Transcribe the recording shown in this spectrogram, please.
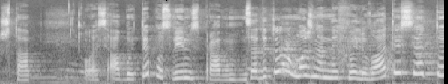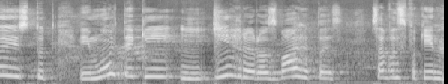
штаб. Ось або йти по своїм справам. За дитину можна не хвилюватися, тобто тут і мультики, і ігри, розваги, тобто все буде спокійно.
